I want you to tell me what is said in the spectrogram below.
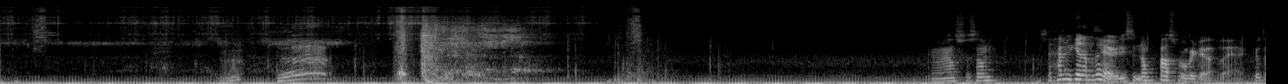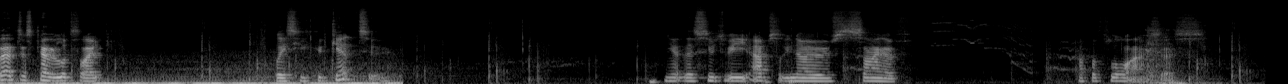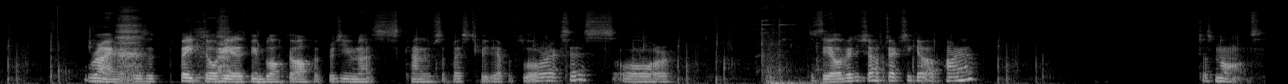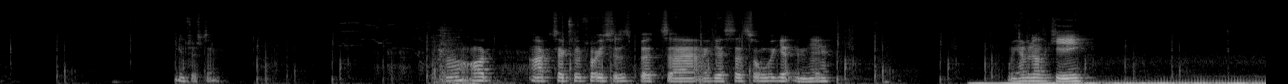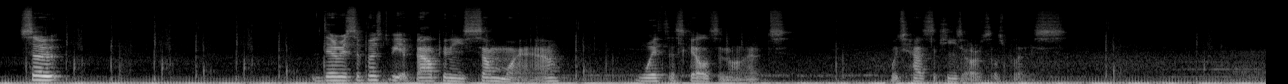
Anyone else for some? So how do you get up there? Is it not possible to get up there? Because that just kind of looks like a place you could get to. Yet there seems to be absolutely no sign of upper floor access. Right, there's a fake door here that's been blocked off. I presume that's kind of supposed to be the upper floor access, or does the elevator shaft actually go up higher? Does not. Interesting. Well, odd architectural choices, but uh, I guess that's all we get in here. We have another key. So, there is supposed to be a balcony somewhere with a skeleton on it, which has the key to Orithil's place.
